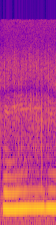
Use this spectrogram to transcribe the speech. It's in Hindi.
seen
